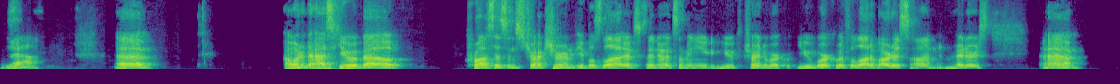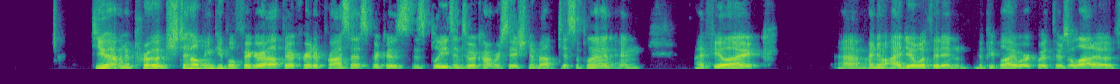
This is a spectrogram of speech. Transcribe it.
Yeah. Uh, I wanted to ask you about process and structure in people's lives because I know it's something you, you've tried to work you work with a lot of artists on and writers. Um, do you have an approach to helping people figure out their creative process? Because this bleeds into a conversation about discipline, and I feel like um, I know I deal with it in the people I work with. There's a lot of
